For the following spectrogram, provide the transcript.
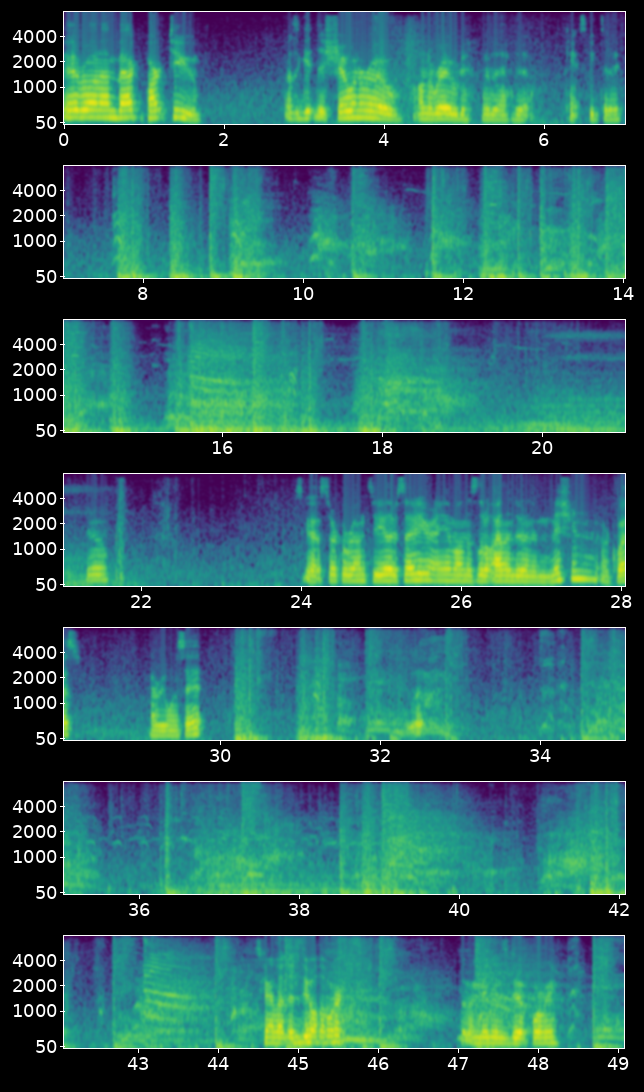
Everyone, I'm back. Part two. Let's get this show in a row on the road. With that. Can't speak today. Go. Just gotta circle around to the other side here. I am on this little island doing a mission or quest, however you want to say it. Of let them do all the work. Let my minions do it for me.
